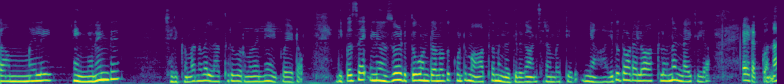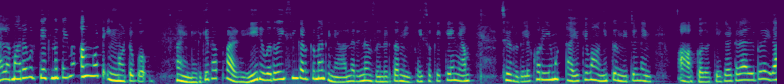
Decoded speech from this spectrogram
കമ്മൽ എങ്ങനെയുണ്ട്? ശരിക്കും പറഞ്ഞാൽ വല്ലാത്തൊരു ഓർമ്മ തന്നെ ആയിപ്പോയി കേട്ടോ ഇതിപ്പോൾ നെസു എടുത്തു കൊണ്ടുവന്നത് കൊണ്ട് മാത്രം നിങ്ങൾക്ക് ഇത് കാണിച്ചു തരാൻ പറ്റിയത്. ഞാൻ ഇത് തൊടലോ ആക്കലോ ഒന്നും ഉണ്ടായിട്ടില്ല. ഇടയ്ക്കൊന്ന് അലമാര വൃത്തിയാക്കുന്ന ടൈം അങ്ങോട്ട് ഇങ്ങോട്ട് പോകും. അതിന്റെ ഇടയ്ക്ക് ഇതാ പഴയ ഇരുപത് പൈസയും കിടക്കുന്നുണ്ട്. ഞാൻ നേരം നെസുവിന്റെ അടുത്ത് പറഞ്ഞു ഈ പൈസക്കൊക്കെ ഞാൻ ചെറുതിൽ കുറേ മുട്ടായൊക്കെ വാങ്ങി തിന്നിട്ടുണ്ടായിരുന്നു ആക്കതൊക്കെ കേട്ടൊരു അത്ഭുതം. ഇതാ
